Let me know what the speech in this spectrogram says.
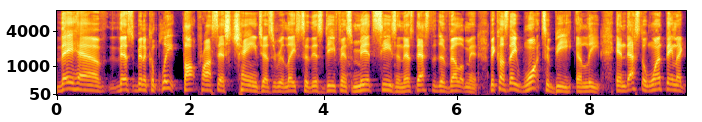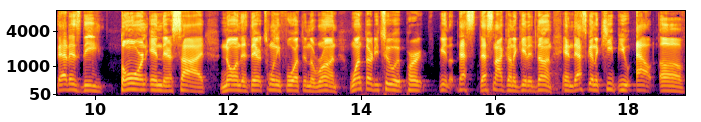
they have there's been a complete thought process change as it relates to this defense mid-season. That's that's the development because they want to be elite. And that's the one thing like that is the thorn in their side knowing that they're 24th in the run. 132 per you know that's that's not going to get it done. And that's going to keep you out of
